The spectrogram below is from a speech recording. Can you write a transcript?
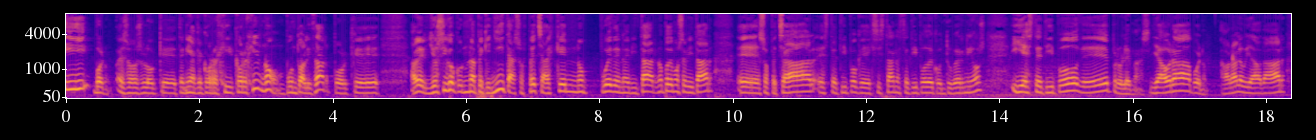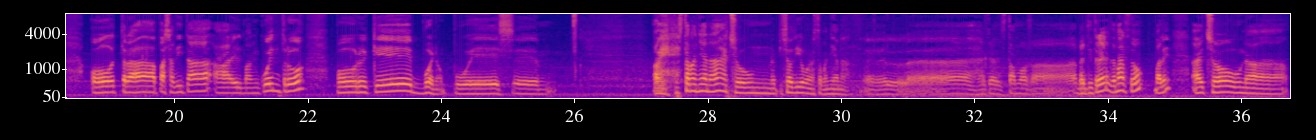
Y bueno, eso es lo que tenía que corregir. Corregir, no, puntualizar, porque, a ver, yo sigo con una pequeñita sospecha. Es que no pueden evitar, no podemos evitar eh, sospechar este tipo que existan, este tipo de contubernios y este tipo de problemas. Y ahora, bueno, ahora le voy a dar otra pasadita al mancuentro, porque, bueno, pues. Eh, a ver, esta mañana he hecho un episodio, bueno, esta mañana, el, eh, que estamos a 23 de marzo, ¿vale? Ha hecho una,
